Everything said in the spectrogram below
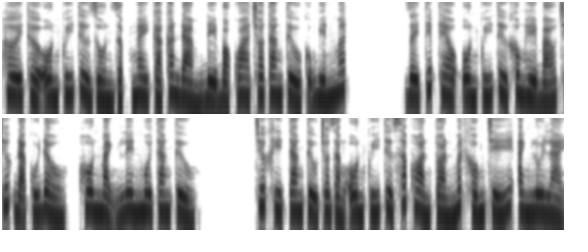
Hơi thở ôn quý từ dồn dập ngay cả can đảm để bỏ qua cho tang Tửu cũng biến mất. Giây tiếp theo ôn quý từ không hề báo trước đã cúi đầu, hôn mạnh lên môi tang Tửu. Trước khi tang tử cho rằng ôn quý từ sắp hoàn toàn mất khống chế, anh lui lại.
